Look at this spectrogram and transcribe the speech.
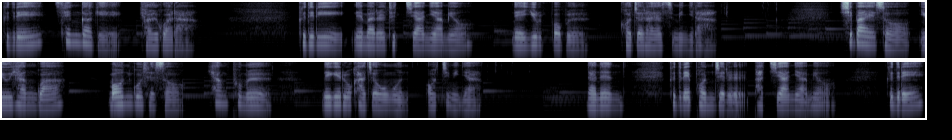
그들의 생각에 결과라. 그들이 내 말을 듣지 아니하며 내 율법을 거절하였음이니라. 시바에서 유향과 먼 곳에서 향품을 내게로 가져옴은 어찌미냐. 나는 그들의 번제를 받지 아니하며 그들의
